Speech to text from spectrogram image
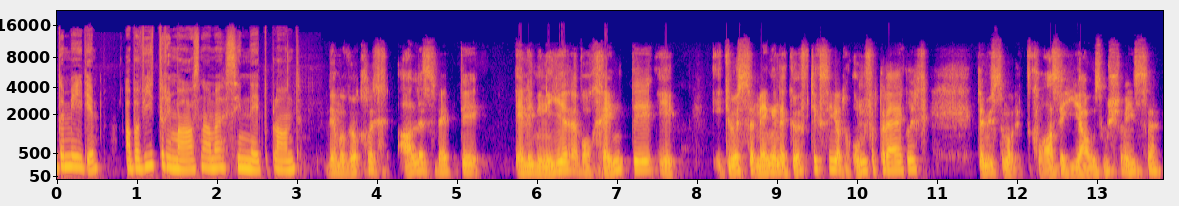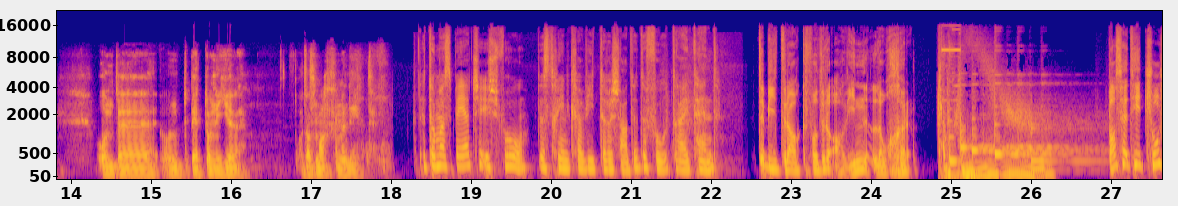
der Medien. Aber weitere Maßnahmen sind nicht geplant. Wenn man wirklich alles eliminieren was könnte in, in gewissen Mengen giftig sein oder unverträglich, dann müssen wir quasi hier alles ausschreissen und, äh, und betonieren. Und das machen wir nicht. Thomas Bertschi ist froh, dass die Kinder keinen weiteren Schaden davongetragen haben. Der Beitrag von der Aline Locher. Was hat heute schon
